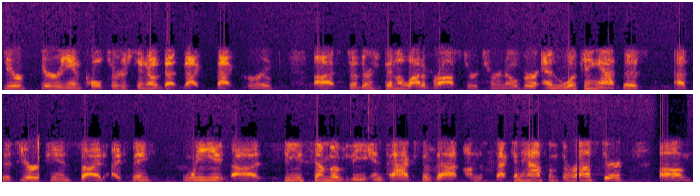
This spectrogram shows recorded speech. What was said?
your your Ian Poulters, you know that that that group. Uh, so there's been a lot of roster turnover, and looking at this at this European side, I think we uh, see some of the impacts of that on the second half of the roster, um,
